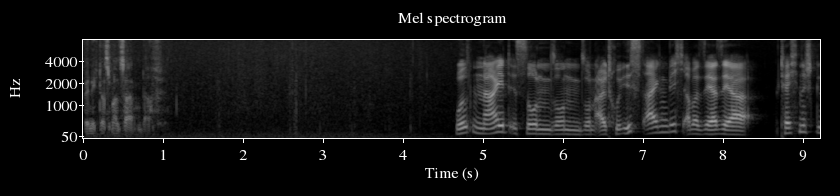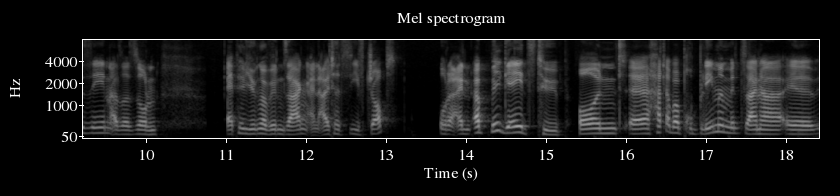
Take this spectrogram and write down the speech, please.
wenn ich das mal sagen darf. Wilton Knight ist so ein, so, ein, so ein Altruist eigentlich, aber sehr, sehr technisch gesehen. Also so ein Apple-Jünger würden sagen, ein alter Steve Jobs oder ein äh, Bill Gates-Typ. Und äh, hat aber Probleme mit seiner äh,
